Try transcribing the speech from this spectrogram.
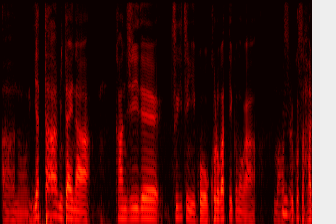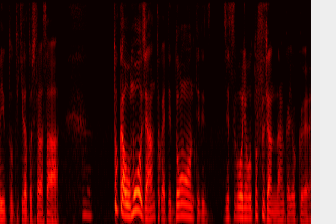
あ、あの、やったーみたいな感じで、次々にこう転がっていくのが、まあ、うん。それこそハリウッド的だとしたらさ、うん。とか思うじゃん？とか言って、ドーンってで絶望に落とすじゃん、なんかよく。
